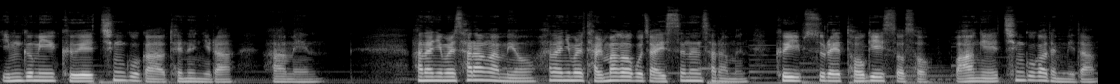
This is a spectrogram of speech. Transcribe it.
임금이 그의 친구가 되느니라. 아멘. 하나님을 사랑하며 하나님을 닮아가고자 애쓰는 사람은 그 입술에 덕이 있어서 왕의 친구가 됩니다.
